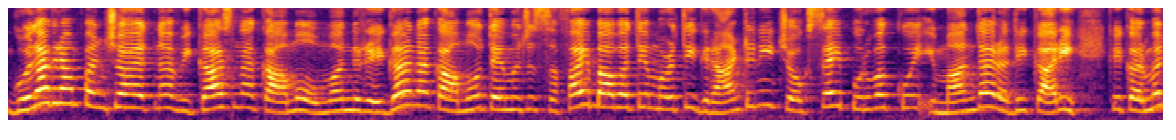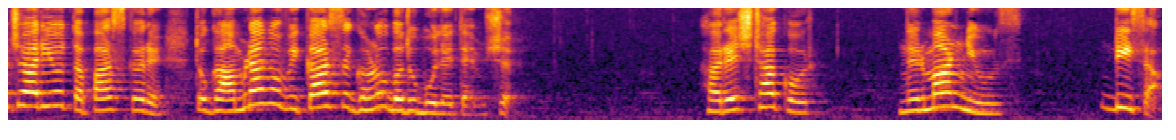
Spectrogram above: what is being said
ગોલા ગ્રામ પંચાયતના વિકાસના કામો, મનરેગાના કામો તેમજ સફાઈ બાબતે મળતી ગ્રાન્ટની ચોકસાઈપૂર્વક કોઈ ઈમાનદાર અધિકારી કે કર્મચારીઓ તપાસ કરે, તો ગામડાનો વિકાસ ઘણું બધું બોલે તેમ છે. હરેશ ઠાકોર, નિર્માણ ન્યૂઝ, ડીસા.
